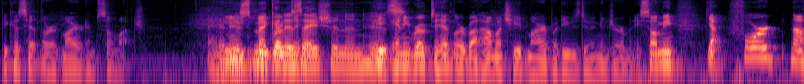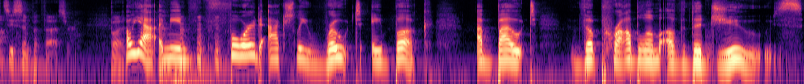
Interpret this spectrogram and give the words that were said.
because Hitler admired him so much. And he- his he wrote to- mechanization and he, his and he wrote to Hitler about how much he admired what he was doing in Germany. So I mean, yeah, Ford Nazi sympathizer, but Oh yeah, I mean Ford actually wrote a book about the problem of the Jews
